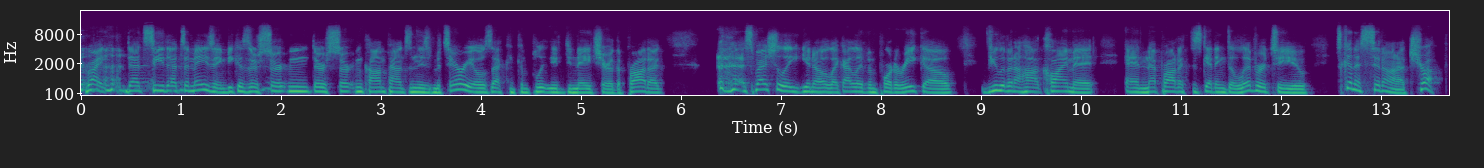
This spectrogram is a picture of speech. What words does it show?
right. That's see, that's amazing because there's certain there's certain compounds in these materials that can completely denature the product. Especially, you know, like I live in Puerto Rico. If you live in a hot climate and that product is getting delivered to you, it's going to sit on a truck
